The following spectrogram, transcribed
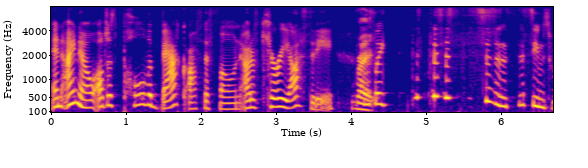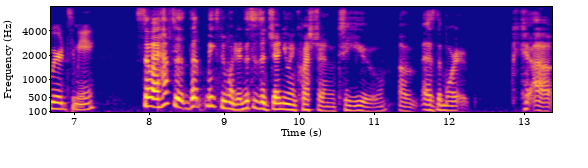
And I know I'll just pull the back off the phone out of curiosity. Right. It's like, this, this is, this, isn't, this seems weird to me. So I have to, that makes me wonder, this is a genuine question to you um, as the more uh,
